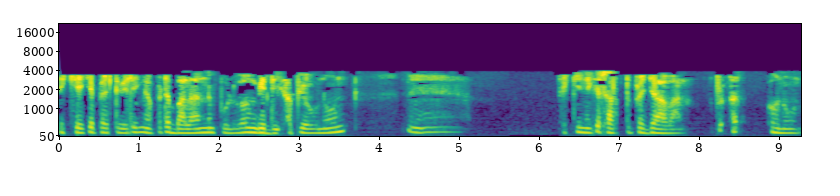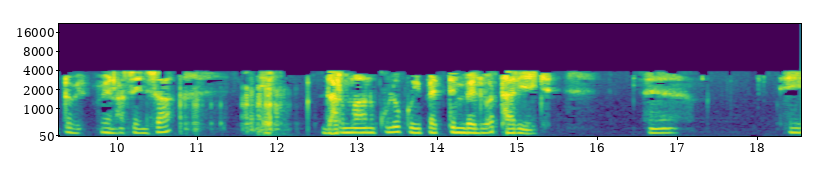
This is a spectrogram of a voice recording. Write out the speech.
එක එක පැති වලින් අපිට බලන්න පුළුවන් විදි අපි වුණොන් එකිනෙක සත්ත්ව ප්‍රජාවන් වුණොන්ට වෙනස් නිසා ධර්මානුකූල කුයි පැත්තෙන් බැලුවත් හරියයි. ඒ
